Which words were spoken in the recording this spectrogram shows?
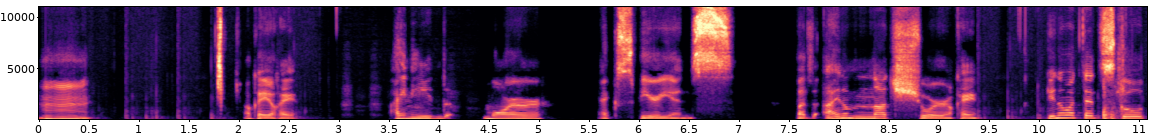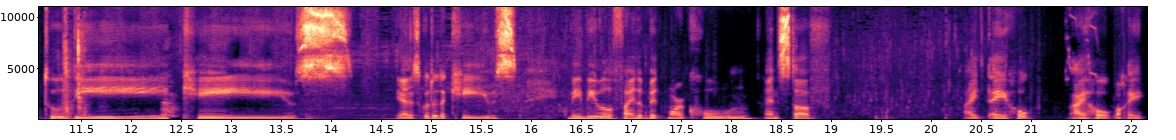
Mm. Okay, okay. I need more experience. But I'm not sure. Okay. You know what? Let's go to the caves. Yeah, let's go to the caves. Maybe we'll find a bit more coal and stuff. I I hope I hope. Okay.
